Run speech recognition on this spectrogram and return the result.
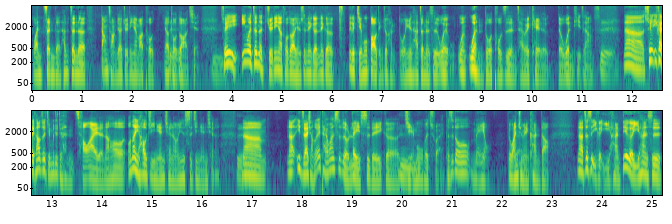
玩真的，他是真的当场就要决定要不要投，要投多少钱。所以因为真的决定要投多少钱，是那个那个那个节目爆点就很多，因为他真的是问问问很多投资人才会 care 的的问题，这样。是。那所以一开始看到这个节目就觉得很超爱的，然后哦，那也好几年前了，因为十几年前了。那那一直在想说，哎，台湾是不是有类似的一个节目会出来？可是都没有，就完全没看到。那这是一个遗憾。第二个遗憾是，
